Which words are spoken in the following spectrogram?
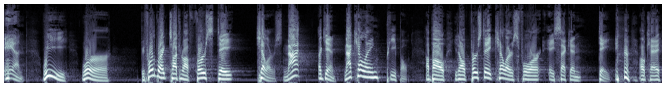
And we were, before the break, talking about first date killers. Not, again, not killing people. About, you know, first date killers for a second date. okay.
